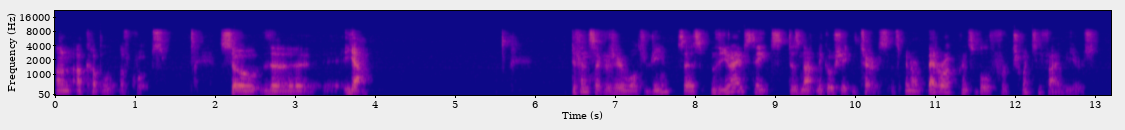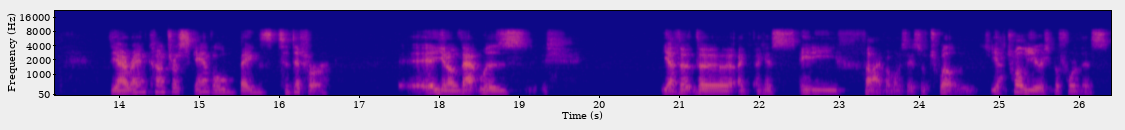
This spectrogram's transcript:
on a couple of quotes. So the, yeah, Defense Secretary Walter Dean says, The United States does not negotiate with terrorists. It's been our bedrock principle for 25 years. The Iran-Contra scandal begs to differ. Eh, you know, that was yeah, the, the I, I guess 85 I want to say. So 12, yeah, 12 years before this.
